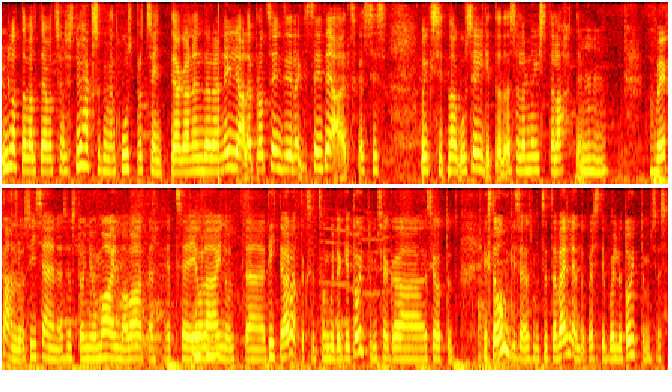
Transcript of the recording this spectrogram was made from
üllatavalt teavad sellest üheksakümmend kuus protsenti, aga nendele neljale protsendile, kes ei tea, et kas siis võiksid nagu selgitada selle mõiste lahti mm. -hmm veganlus iseenesest on ju maailmavaade, et see ei mm -hmm. ole mhm. ainult äh,, tihti arvatakse, et see on kuidagi toitumisega seotud. eks ta ongi selles mõttes, et ta väljendub hästi palju toitumises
